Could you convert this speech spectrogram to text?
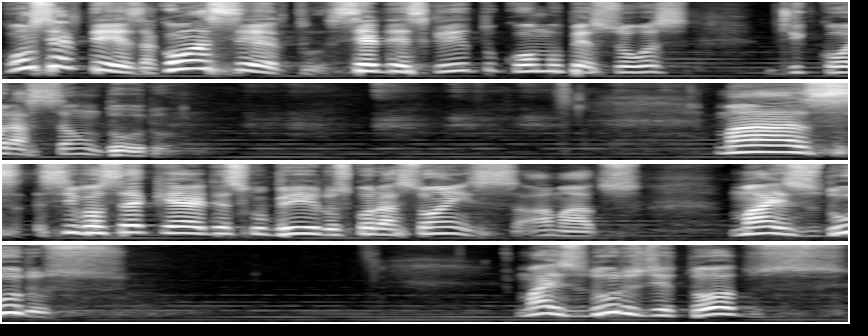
com certeza, com acerto, ser descrito como pessoas de coração duro. Mas se você quer descobrir os corações, amados, mais duros, mais duros de todos,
